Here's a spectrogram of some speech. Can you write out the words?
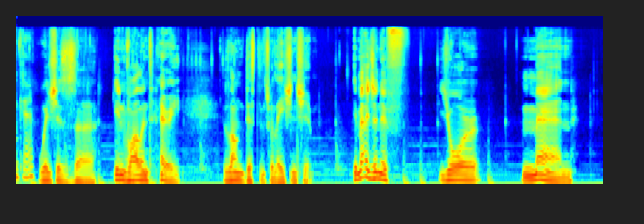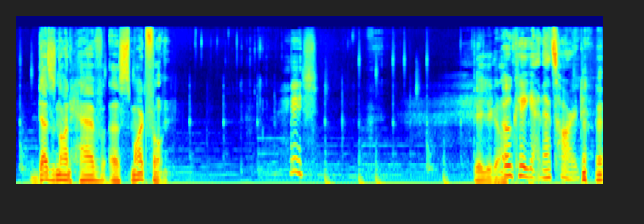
Okay. which is uh, involuntary long distance relationship, imagine if your man does not have a smartphone. Hey. There you go. Okay. Yeah, that's hard.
